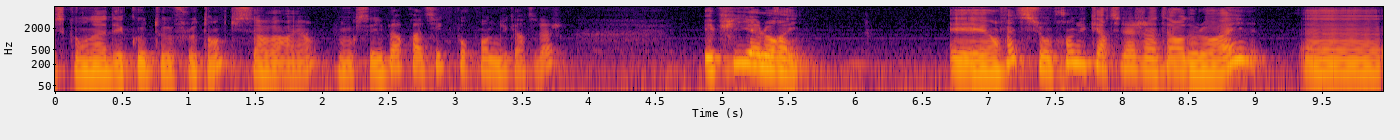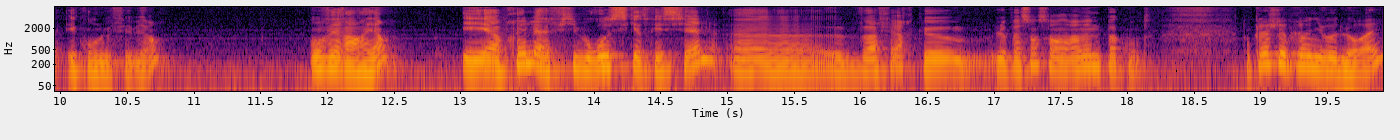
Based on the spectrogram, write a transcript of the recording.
puisqu'on a des côtes flottantes qui servent à rien. Donc c'est hyper pratique pour prendre du cartilage. Et puis il y a l'oreille. Et en fait, si on prend du cartilage à l'intérieur de l'oreille euh, et qu'on le fait bien, on verra rien. Et après, la fibrose cicatricielle euh, va faire que le patient s'en rendra même pas compte. Donc là, je l'ai pris au niveau de l'oreille.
